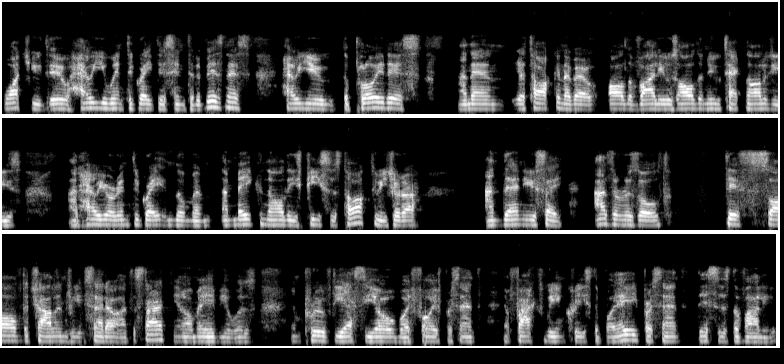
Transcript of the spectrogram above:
what you do, how you integrate this into the business, how you deploy this, and then you're talking about all the values, all the new technologies, and how you're integrating them and, and making all these pieces talk to each other. And then you say, as a result, this solved the challenge we set out at the start. You know, maybe it was improve the SEO by 5%. In fact, we increased it by 8%. This is the value.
